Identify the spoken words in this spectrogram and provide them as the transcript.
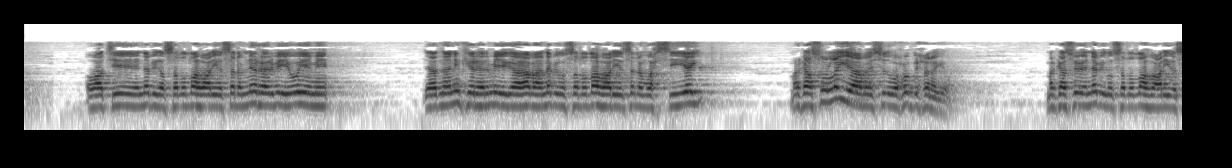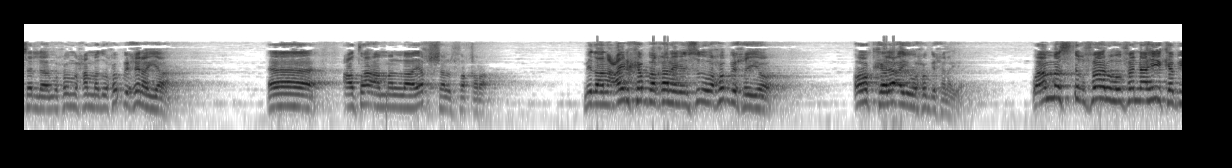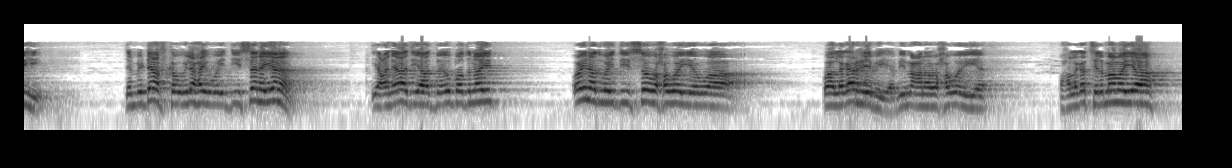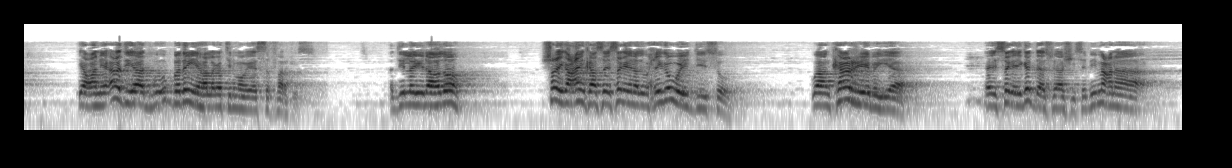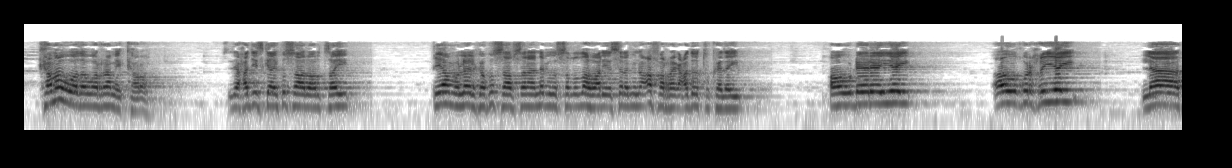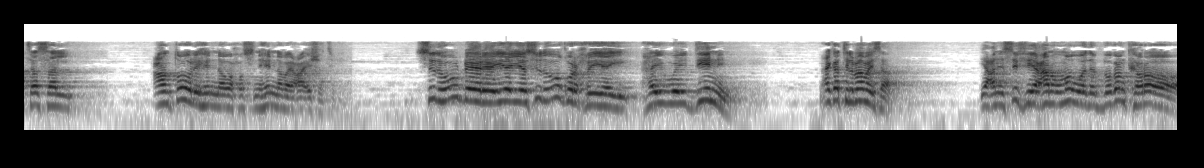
Waa tii nebiga sala allahu alayh wasalam nin reer miyi u yimi. Dabeedna ninkii reer miyiga ahaa baa nebigu sala allahu alayh wasalam wax siiyey markaasuu la yaabay siduu wax u bixinayo markaasuu nebigu sala allahu alayh wasalam wuxuu muxamed wax u bixinayaa cataa'a man laa yakhsha alfaqra. Mid aan caydh ka baqanaynin siduu wax u bixiyo oo kale ayuu wax u bixinaya wa ama istikfaaruhu fa naahiika bihi. Dembi dhaafka uu ilaahay weydiisanayana yacni aad iyo aad bay u badnayd. Oo inaad weydiiso waxa weeye waa waa lagaa reebayaa bimacnaa waxa weeye waxaa laga tilmaamayaa yacni aad iyo aad buu u badan yaha laga tilmaamaya istikfaarkiisa haddii la yidhaahdo shayga caynkaasa isaga inaad wax iga weydiiso waan kaa reebayaa ee isaga iga daa su'aashiisa bimacnaa kama wada warrami karo. Sidii xadiiskii ay ku soo aroortay qiyaamu leylka ku saabsanaa nebigu sala allahu aleyh wasalam inuu afar ragcadood tukaday. Oo uu dheereeyey oo uu qurxiyey laa tasal can tuulihinna wa xusnihinna bay caaisha tiri siduu u dheereeyey iyo siduu u qurxiyey hay weydiinin. Maxay ka tilmaamaysaa? Yacni si fiican uma wada bogan karo oo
